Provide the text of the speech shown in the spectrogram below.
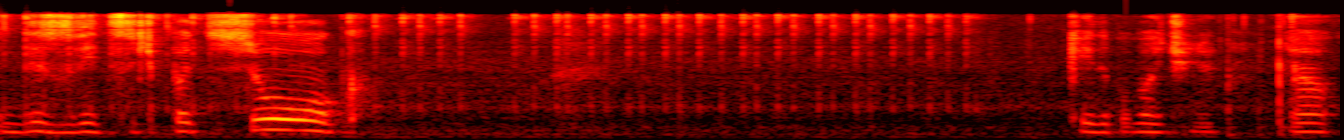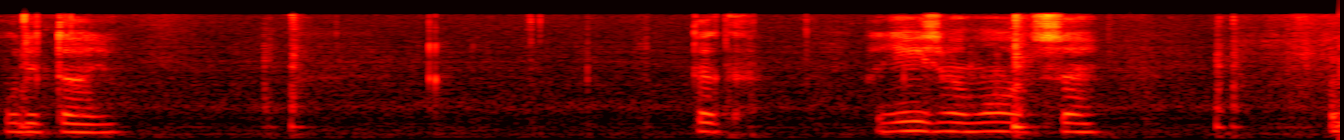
Іди звідси пацьок. Окей, до побачення. Я улітаю. Так. Тоді візьмемо це. О,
